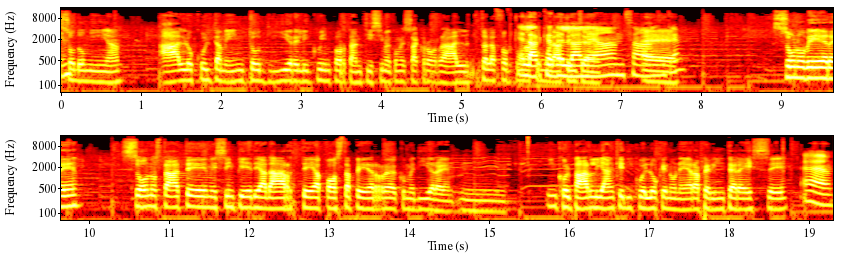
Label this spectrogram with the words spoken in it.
Sì. sodomia all'occultamento di reliquie importantissime come il Sacro Graal, tutta la fortuna E l'arca dell'alleanza Eh, anche. Sono vere, sono state messe in piedi ad arte apposta per, come dire, mh, incolparli anche di quello che non era per interesse. Eh,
